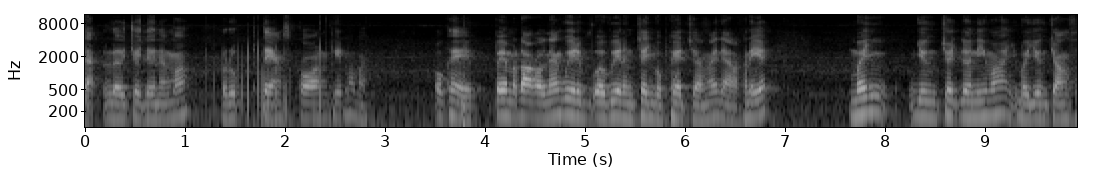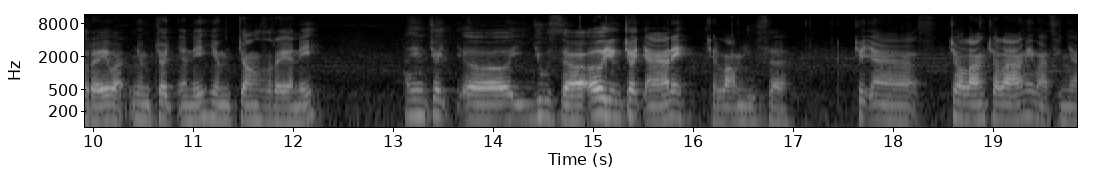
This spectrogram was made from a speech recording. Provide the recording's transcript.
ដាក់លើចុចលើហ្នឹងមករូបផ្ទាំងស្គាល់ទៀតមកបាទអូខេពេលមកដល់កន្លែងវាវានឹងចេញប្រភេទចឹងហើយអ្នកនរគ្នាមិញយើងចុចលើនេះមកបើយើងចង់សេរីបាទខ្ញុំចុចអានេះខ្ញុំចង់សេរីអានេះហើយយើងចុច user អឺយើងចុចអានេះច្រឡំ user ចុចអាចុះឡើងចុះឡើងនេះបាទសញ្ញា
